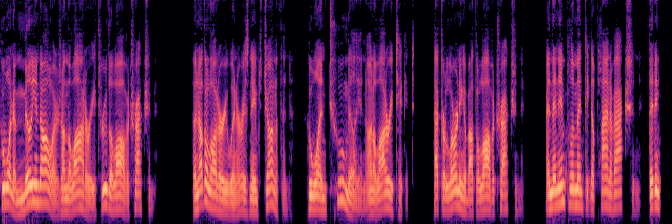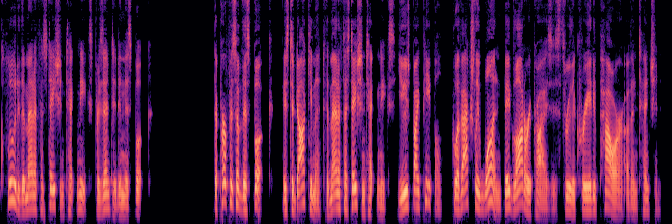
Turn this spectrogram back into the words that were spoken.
who won a million dollars on the lottery through the law of attraction. Another lottery winner is named Jonathan, who won two million on a lottery ticket after learning about the law of attraction and then implementing a plan of action that included the manifestation techniques presented in this book. The purpose of this book is to document the manifestation techniques used by people who have actually won big lottery prizes through the creative power of intention.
